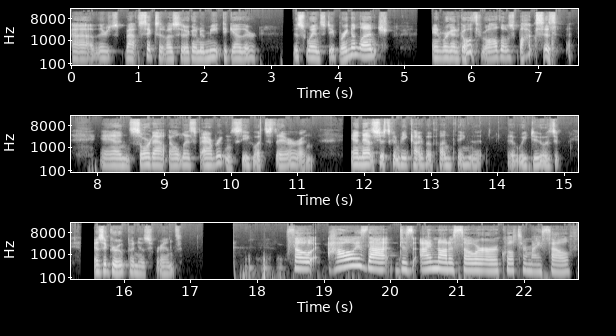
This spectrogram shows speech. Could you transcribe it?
Uh, there's about six of us who are going to meet together this Wednesday. Bring a lunch, and we're going to go through all those boxes and sort out all this fabric and see what's there and and that's just going to be kind of a fun thing that that we do as a as a group and as friends. So, how is that? Does I'm not a sewer or a quilter myself.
